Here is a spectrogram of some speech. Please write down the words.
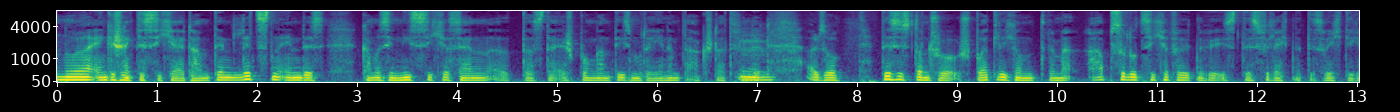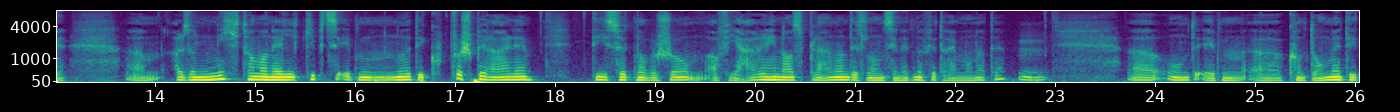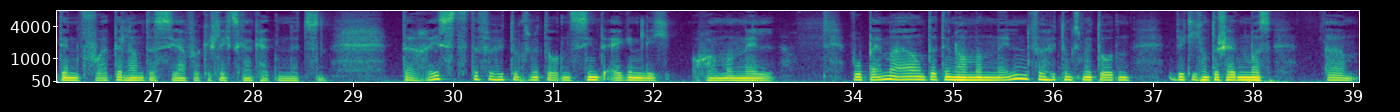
nur eingeschränkte Sicherheit haben. Denn letzten Endes kann man sich nie sicher sein, dass der Eisprung an diesem oder jenem Tag stattfindet. Mhm. Also das ist dann schon sportlich und wenn man absolut sicher verhüten will, ist das vielleicht nicht das Richtige. Ähm, also nicht hormonell gibt es eben nur die Kupferspirale. Die sollten aber schon auf Jahre hinaus planen. Das lohnt sich nicht nur für drei Monate. Mhm. Äh, und eben äh, Kondome, die den Vorteil haben, dass sie vor Geschlechtskrankheiten nützen. Der Rest der Verhütungsmethoden sind eigentlich hormonell. Wobei man auch unter den hormonellen Verhütungsmethoden wirklich unterscheiden muss, ähm,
